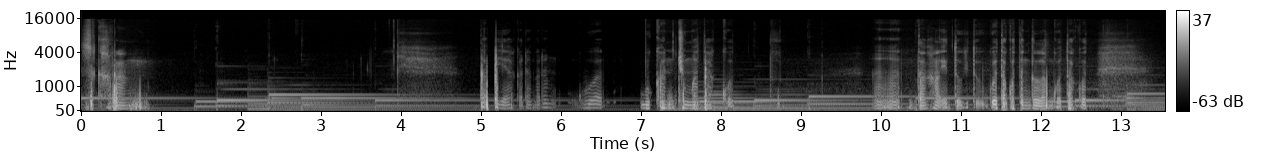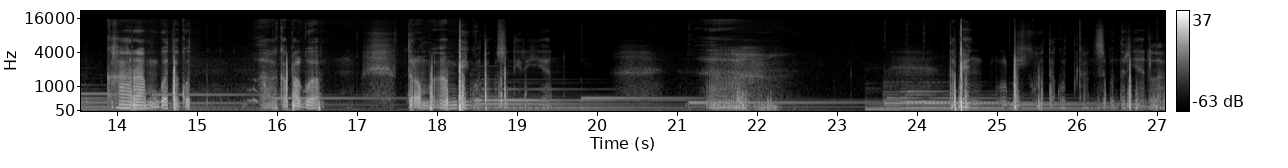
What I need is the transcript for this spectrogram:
sekarang. Tapi ya kadang-kadang gue bukan cuma takut uh, tentang hal itu gitu. Gue takut tenggelam gue takut karam gue takut uh, kapal gue terombang ambing gue takut sendirian sebenarnya adalah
